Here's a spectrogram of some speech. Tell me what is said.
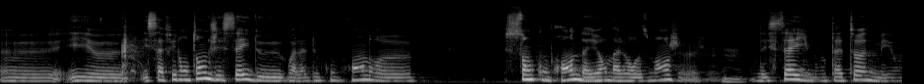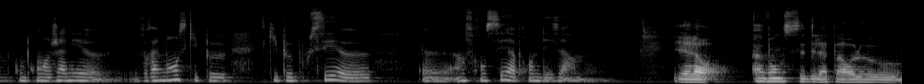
Euh, euh, et, ça fait longtemps que j'essaye de, voilà, de comprendre, euh, sans comprendre d'ailleurs, malheureusement. Je, hmm. On essaye, on tâtonne, mais on ne comprend jamais vraiment ce qui peut, ce qui peut pousser un Français à prendre des armes. Et alors, avant de céder la parole au,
